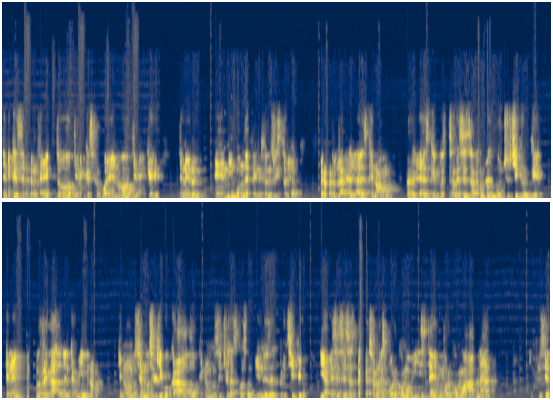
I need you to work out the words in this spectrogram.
Tiene que ser perfecto, tiene que ser bueno, tiene que tener eh, ningún defecto en su historial. Pero pues la realidad es que no. La realidad es que pues a veces sabemos muchos chicos que, que le hemos regado en el camino, que nos hemos equivocado, que no hemos hecho las cosas bien desde el principio. Y a veces esas personas por cómo visten, por cómo hablan, inclusive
